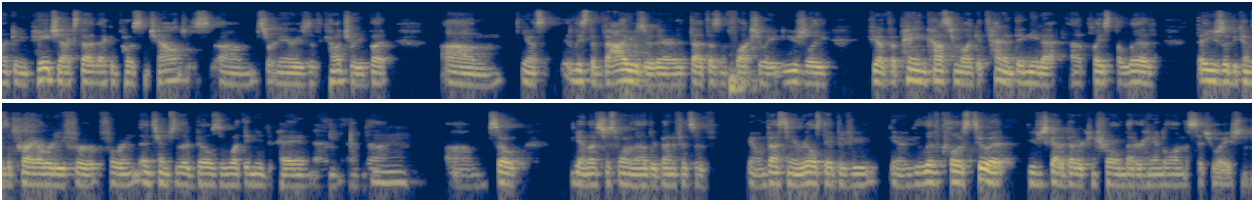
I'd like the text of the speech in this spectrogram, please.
aren't getting paychecks, that that could pose some challenges um, certain areas of the country. But um, you know, at least the values are there. That doesn't fluctuate. Usually, if you have a paying customer like a tenant, they need a, a place to live. That usually becomes the priority for for in terms of their bills and what they need to pay. And and, and uh, mm-hmm. um, so again, that's just one of the other benefits of you know investing in real estate. But if you you know you live close to it, you just got a better control and better handle on the situation.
